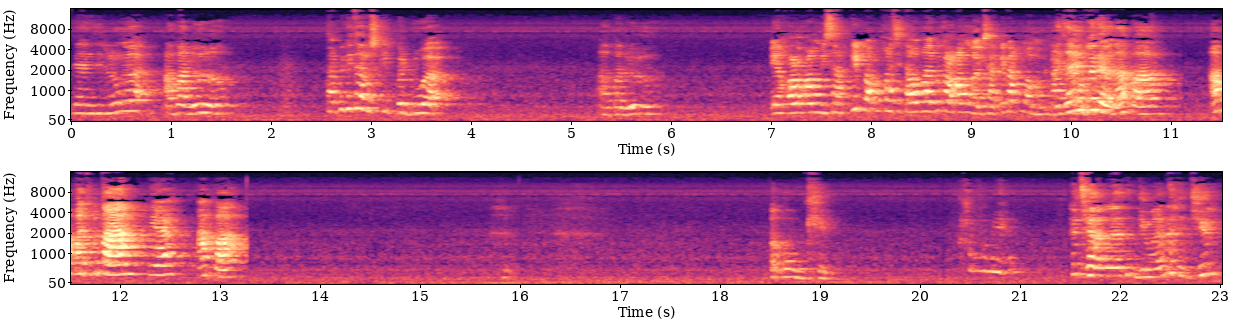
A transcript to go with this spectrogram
Janji dulu nggak? Apa dulu? tapi kita harus skip berdua Apa dulu? Ya kalau kamu bisa skip aku kasih tahu tapi kalau kamu nggak bisa skip aku nggak mau tahu gue dapat apa? Apa cepetan? ya Apa? Mungkin. Lihat gimana anjir?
